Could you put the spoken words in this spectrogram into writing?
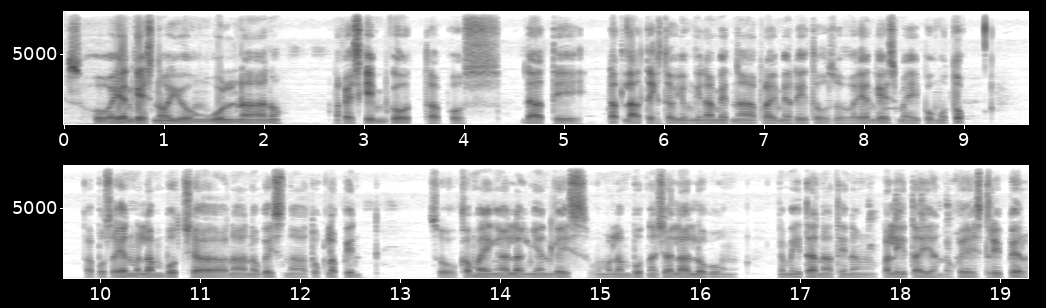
So ayan guys no, yung wool na ano, naka-skim coat tapos dati flat latex daw yung ginamit na primer dito. So ayan guys, may pumutok. Tapos ayan malambot siya na ano guys, na tuklapin. So kamay nga lang yan guys. So, malambot na siya lalo kung gamitan natin ng palita yan o kaya stripper.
